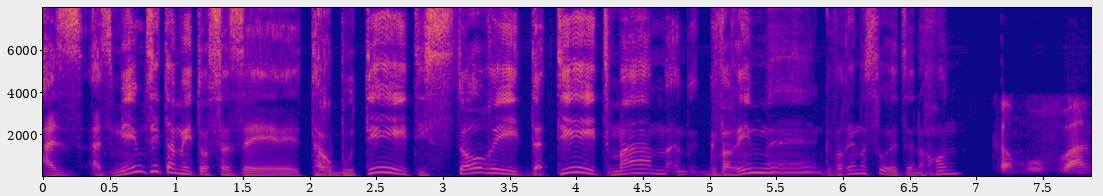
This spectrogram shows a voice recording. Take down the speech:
אז, אז מי המציא את המיתוס הזה? תרבותית, היסטורית, דתית? מה, גברים, אה, גברים עשו את זה, נכון? כמובן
